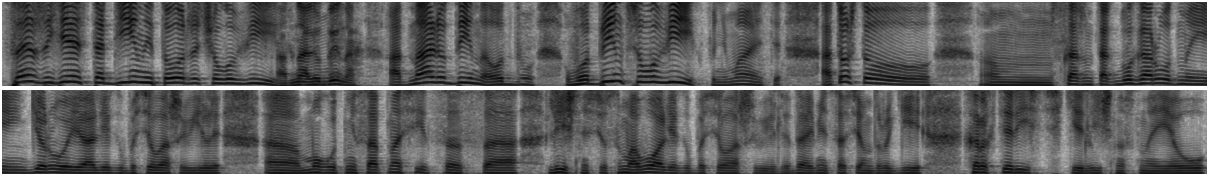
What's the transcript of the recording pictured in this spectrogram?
Це ж є один і той же чоловік. Одна людина. Одна людина, од, в один чоловік, понимаете? А то, что, эм, скажем так, благородные герои Олега Басилашвили э, могут не соотноситься с э, личностью самого Олега Басилашвили, да, иметь совсем другие характеристики личностные у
